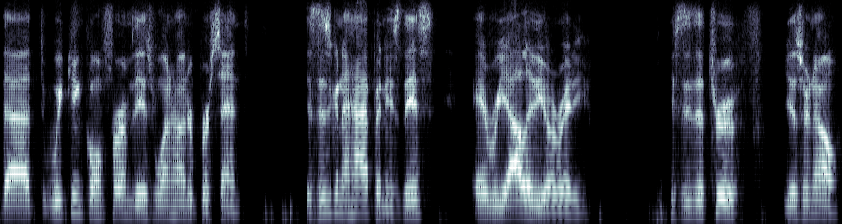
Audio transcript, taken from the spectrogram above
that we can confirm this 100%? Is this gonna happen? Is this a reality already? Is this the truth? Yes or no?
